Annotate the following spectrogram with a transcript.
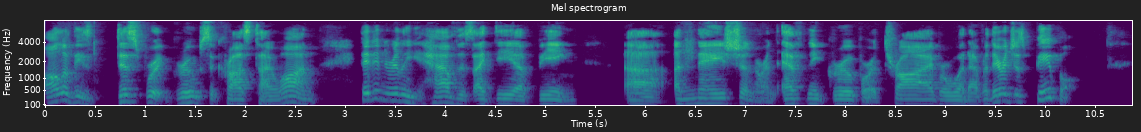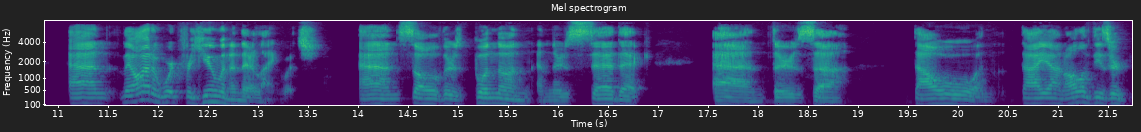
all of these disparate groups across Taiwan, they didn't really have this idea of being uh, a nation or an ethnic group or a tribe or whatever. They were just people and they all had a word for human in their language. And so there's Bunun and there's Sediq and there's uh, Dao and Daya, and all of these are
